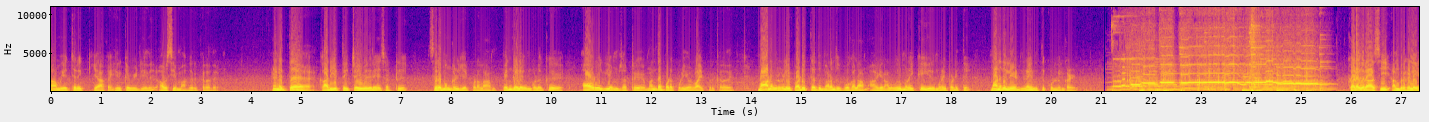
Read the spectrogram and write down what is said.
நாம் எச்சரிக்கையாக இருக்க வேண்டியது அவசியமாக இருக்கிறது. நினைத்த காரியத்தை செய்வதிலே சற்று சிரமங்கள் ஏற்படலாம். பெண்களே உங்களுக்கு ஆரோக்கியம் சற்று மந்தப்படக்கூடிய ஒரு வாய்ப்பு இருக்கிறது. மாணவர்களை படித்தது மறந்து போகலாம். ஆகையினால் ஒரு முறைக்கு இருமுறை படித்து மனதிலே நிலைநிறுத்தி கொள்ளுங்கள். கடகராசி அன்பர்களே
